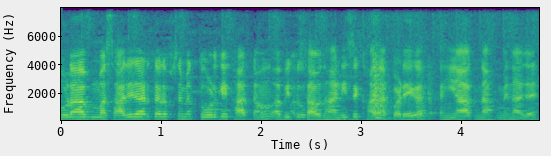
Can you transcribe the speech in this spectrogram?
थोड़ा मसालेदार तरफ़ से मैं तोड़ के खाता हूँ अभी तो सावधानी से खाना पड़ेगा कहीं आग नाक में ना जाए।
